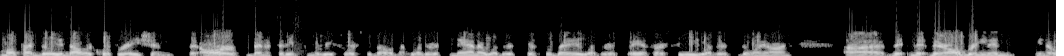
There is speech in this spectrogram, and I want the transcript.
multi-billion dollar corporations that are benefiting from the resource development, whether it's NANA, whether it's Bristol Bay, whether it's ASRC, whether it's Doyon. Uh, they, are all bringing in, you know,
